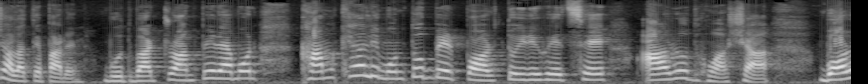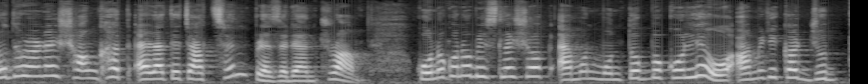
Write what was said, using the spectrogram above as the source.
চালাতে পারেন। বুধবার ট্রাম্পের এমন খামখেয়ালি মন্তব্যের পর তৈরি হয়েছে আরও ধোঁয়াশা। বড় ধরনের সংঘাত এড়াতে চাচ্ছেন প্রেসিডেন্ট ট্রাম্প। কোনো কোনো বিশ্লেষক এমন মন্তব্য করলেও আমেরিকার যুদ্ধ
